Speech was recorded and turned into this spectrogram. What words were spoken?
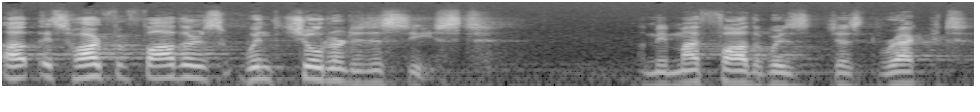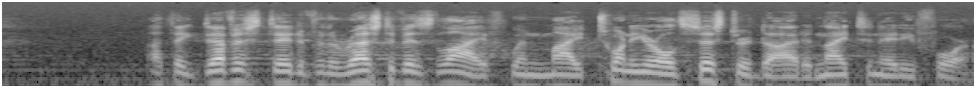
Uh, it's hard for fathers when children are deceased. I mean, my father was just wrecked, I think devastated for the rest of his life when my 20 year old sister died in 1984.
